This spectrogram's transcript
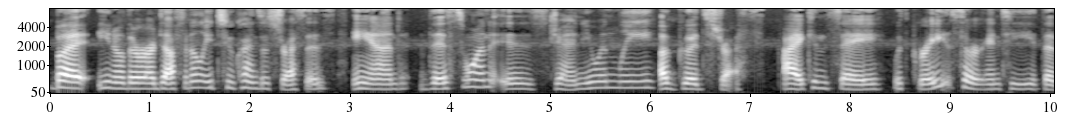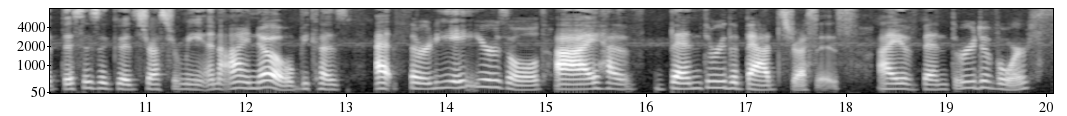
But you know there are definitely two kinds of stresses and this one is genuinely a good stress I can say with great certainty that this is a good stress for me. And I know because at 38 years old, I have been through the bad stresses. I have been through divorce.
